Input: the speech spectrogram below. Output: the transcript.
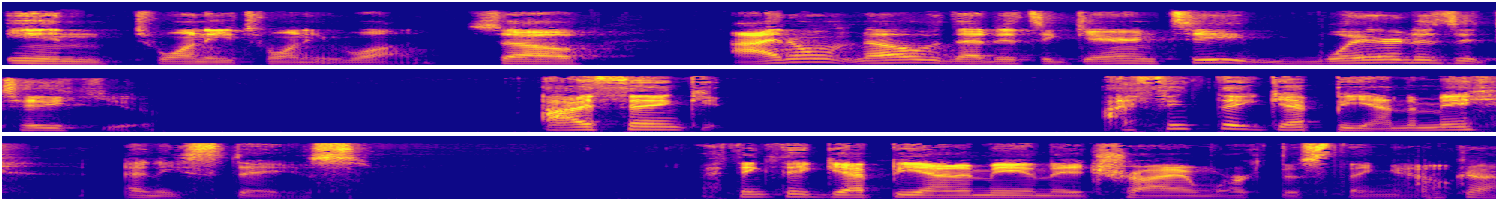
in 2021. So I don't know that it's a guarantee. Where does it take you? I think I think they get the enemy and he stays. I think they get the enemy and they try and work this thing out. Okay.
